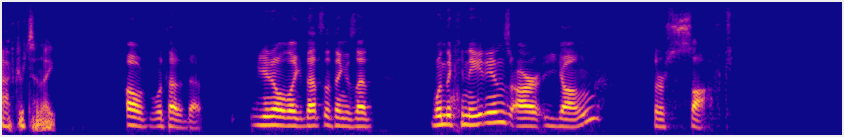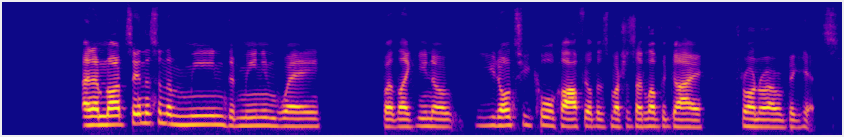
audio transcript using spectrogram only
after tonight. Oh, without a doubt. You know, like that's the thing is that when the Canadiens are young, they're soft. And I'm not saying this in a mean, demeaning way, but like, you know, you don't see Cole Caufield as much as I love the guy throwing around big hits.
